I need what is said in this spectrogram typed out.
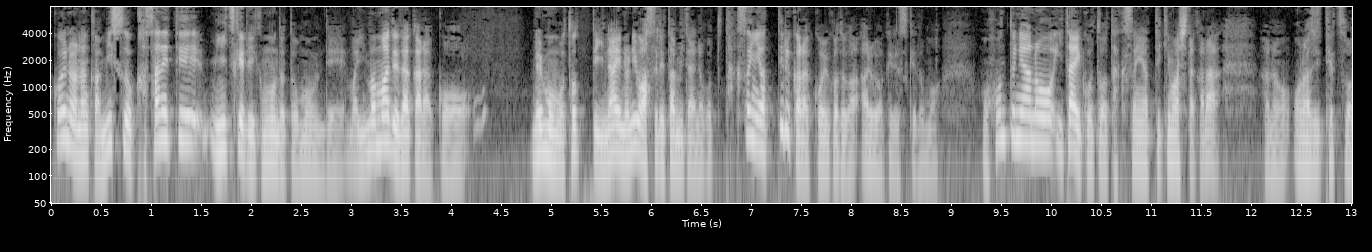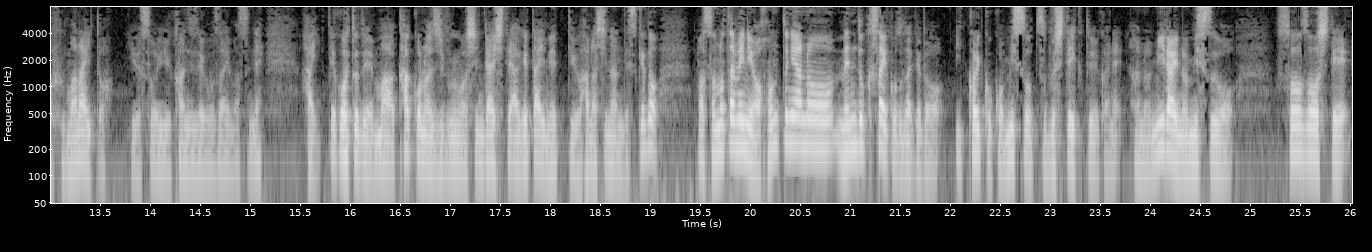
こういうのはなんかミスを重ねて身につけていくもんだと思うんで、まあ今までだからこう、メモも取っていないのに忘れたみたいなことたくさんやってるからこういうことがあるわけですけども、もう本当にあの、痛いことをたくさんやってきましたから、あの、同じ鉄を踏まないという、そういう感じでございますね。はい。ってことで、まあ、過去の自分を信頼してあげたいねっていう話なんですけど、まあ、そのためには本当にあの、めんどくさいことだけど、一個一個こうミスを潰していくというかね、あの、未来のミスを想像して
